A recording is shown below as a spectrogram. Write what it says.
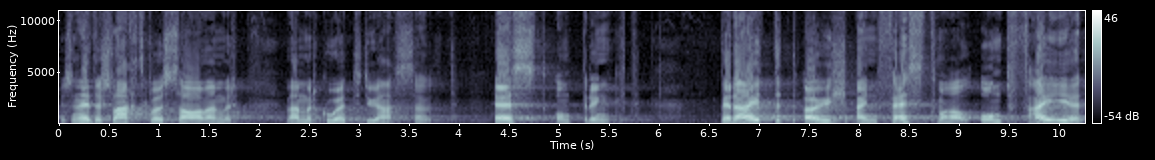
müssen nicht ein schlechtes Gewissen haben, wenn wir, wenn wir gut essen. Esst und trinkt. Bereitet euch ein Festmahl und feiert.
